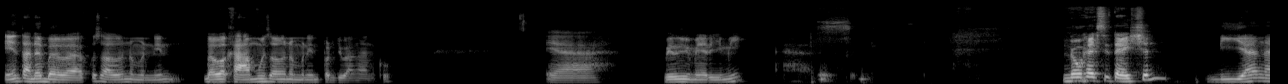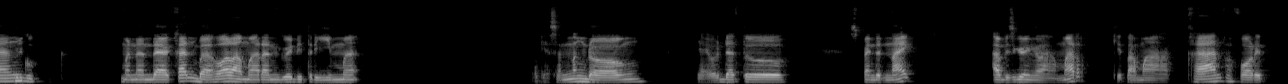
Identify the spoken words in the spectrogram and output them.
Ini tanda bahwa aku selalu nemenin, bahwa kamu selalu nemenin perjuanganku. Ya, will you marry me? Asik. No hesitation, dia ngangguk. Menandakan bahwa lamaran gue diterima. Ya seneng dong. Ya udah tuh, spend the night. Abis gue ngelamar, kita makan favorit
